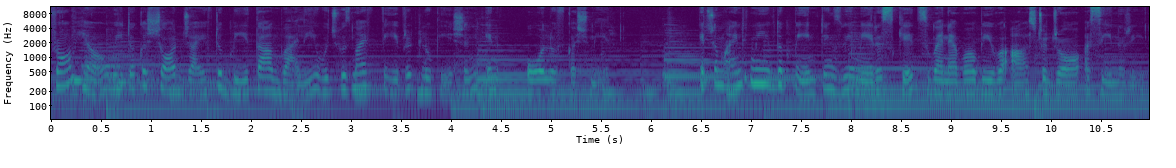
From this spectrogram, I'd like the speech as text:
From here, we took a short drive to Betab Valley, which was my favorite location in all of Kashmir. It reminded me of the paintings we made as kids whenever we were asked to draw a scenery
